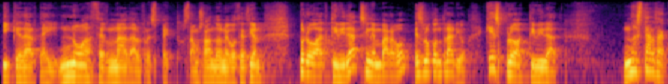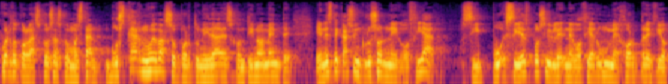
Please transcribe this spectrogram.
y quedarte ahí, no hacer nada al respecto. Estamos hablando de negociación. Proactividad, sin embargo, es lo contrario. ¿Qué es proactividad? No estar de acuerdo con las cosas como están, buscar nuevas oportunidades continuamente. En este caso, incluso negociar. Si, si es posible, negociar un mejor precio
